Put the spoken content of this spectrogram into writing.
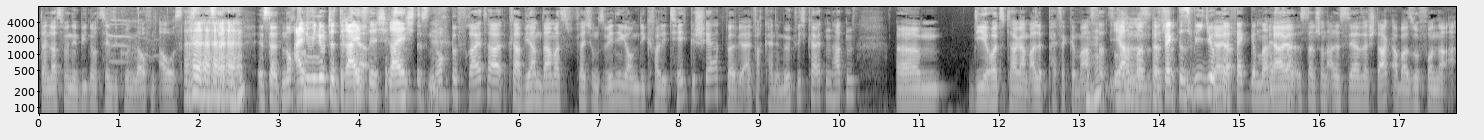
dann lassen wir den Beat noch 10 Sekunden laufen aus. Das ist halt, ist halt noch Eine Minute 30 ja, reicht. Ist, ist noch befreiter. Klar, wir haben damals vielleicht uns weniger um die Qualität geschert, weil wir einfach keine Möglichkeiten hatten. Ähm, die heutzutage haben alle perfekt gemastert. so, ja, ne? man, Das perfektes schon- Video, ja, perfekt gemacht. Ja, ja, ist dann schon alles sehr, sehr stark, aber so von der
